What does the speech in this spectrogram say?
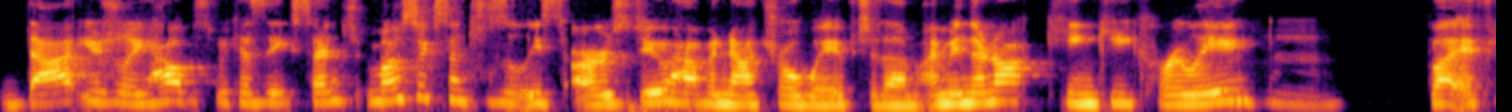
That usually helps because the extension, most extensions, at least ours, do have a natural wave to them. I mean, they're not kinky curly, Mhm. but if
